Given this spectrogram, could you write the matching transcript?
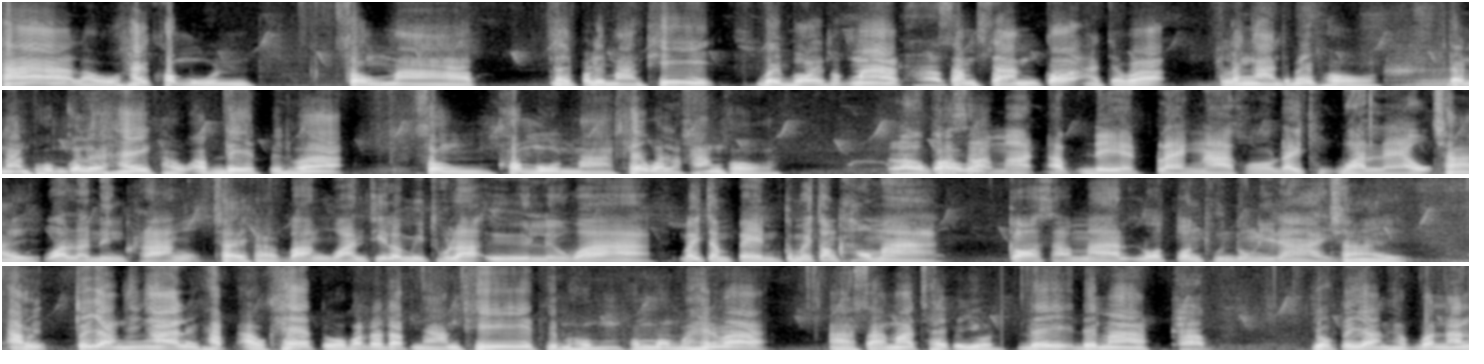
ถ้าเราให้ข้อมูลส่งมาในปริมาณที่บ่อยๆ มากครับๆซ้ำๆก็อาจจะว่าพลังงานจะไม่พอ ดังนั้นผมก็เลยให้เขาอัปเดตเป็นว่าส่งข้อมูลมาแค่วันละครั้งพอ เราก็เพราะว่าสามารถอัปเดตแปลงนาของเราได้ทุกวันแล้วใช่วันละหนึ่งครั้งใช่ครับบางวันที่เรามีธุระอื่น หรือว่าไม่จำเป็นก็ไม่ต้องเข้ามา ก็สามารถลดต้นทุนตรงนี้ได้ ใช่ เอาตัวอย่างง่ายๆเลยครับ เอาแค่ตัววัดระดับน้ำที่ที่ผมผมมองมาให้ว่าอ่าสามารถใช้ประโยชน์ได้ได้มาก ครับยกตัวอย่างครับวันนั้น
